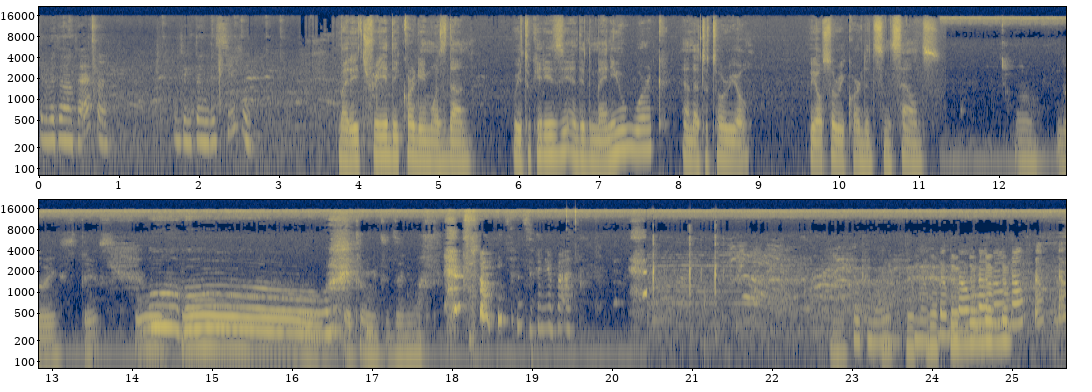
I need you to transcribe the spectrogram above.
Ele vai ter uma tela? Não tem que estar indeciso? By day 3, the core game was done. We took it easy and did manual work and a tutorial. We also recorded some sounds. Um, dois, três. Uhul! Eu tô muito desanimado. Tô muito desanimado. Não, não, não, não, não, não, não, não, não,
